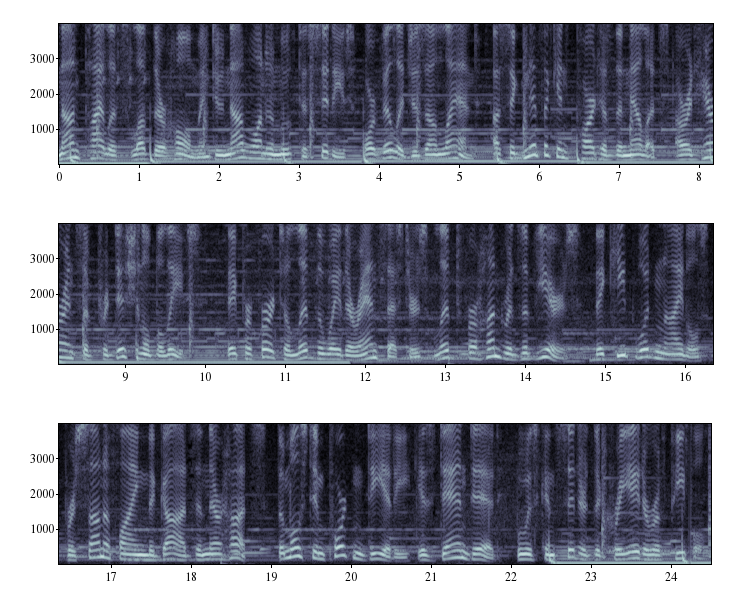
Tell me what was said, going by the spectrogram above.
Nilotes love their home and do not want to move to cities or villages on land. A significant part of the Nilotes are adherents of traditional beliefs, they prefer to live the way their ancestors lived for hundreds of years. They keep wooden idols, personifying the gods in their huts. The most important deity is Deng Dit, who is considered the creator of people.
